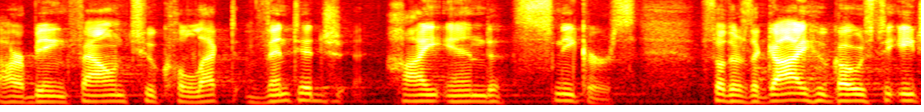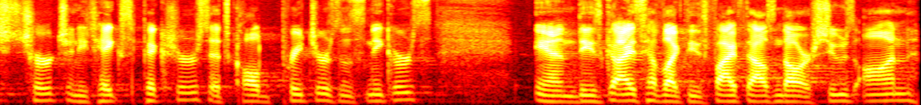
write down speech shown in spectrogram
are being found to collect vintage high end sneakers. So there's a guy who goes to each church and he takes pictures. It's called Preachers and Sneakers. And these guys have like these $5,000 shoes on.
